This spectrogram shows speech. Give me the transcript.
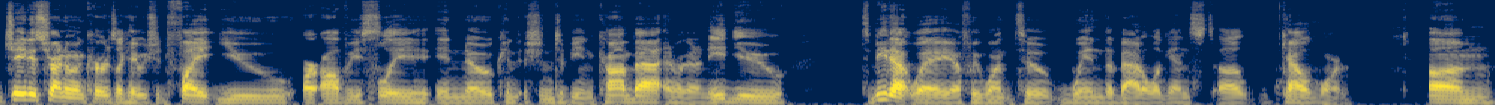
Jade is trying to encourage, like, hey, we should fight. You are obviously in no condition to be in combat, and we're gonna need you to be that way if we want to win the battle against uh, Caliborn. Um,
